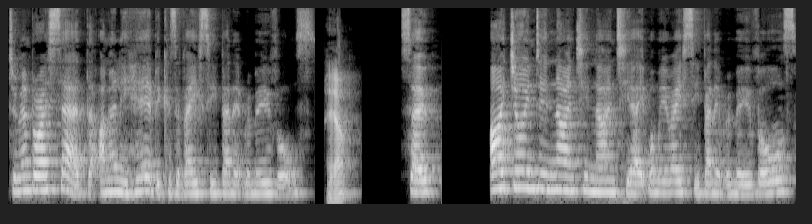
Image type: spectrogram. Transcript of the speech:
do you remember I said that I'm only here because of AC Bennett Removals? yeah. So I joined in 1998 when we were AC Bennett Removals.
